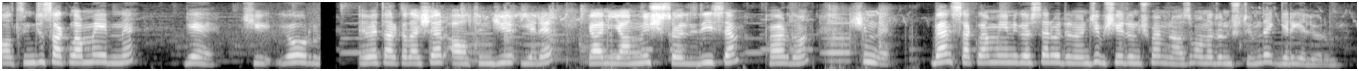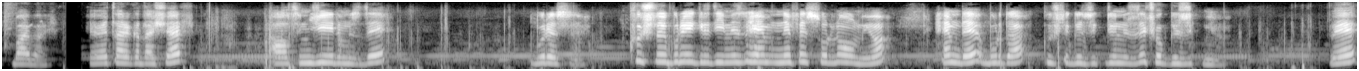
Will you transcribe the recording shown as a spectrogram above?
Altıncı saklanma yerine geçiyoruz. Evet arkadaşlar altıncı yere yani yanlış söylediysem pardon. Şimdi ben saklanma yerini göstermeden önce bir şeye dönüşmem lazım. Ona dönüştüğümde geri geliyorum. Bay bay. Evet arkadaşlar altıncı yerimizde burası. Kuşla buraya girdiğinizde hem nefes sorunu olmuyor hem de burada kuşla gözüktüğünüzde çok gözükmüyor. Ve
